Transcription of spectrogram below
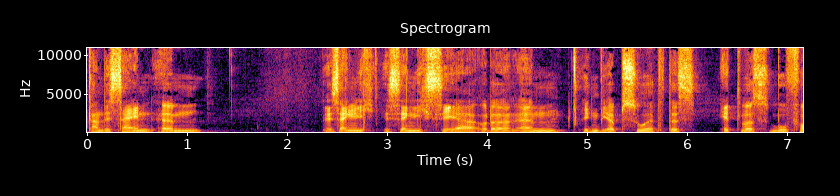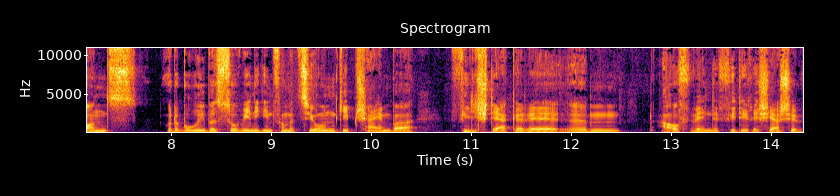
Kann das sein, ähm, ist eigentlich, ist eigentlich sehr oder ähm, irgendwie absurd, dass etwas, wovon es oder worüber es so wenig Informationen gibt, scheinbar viel stärkere ähm, Aufwände für die Recherche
